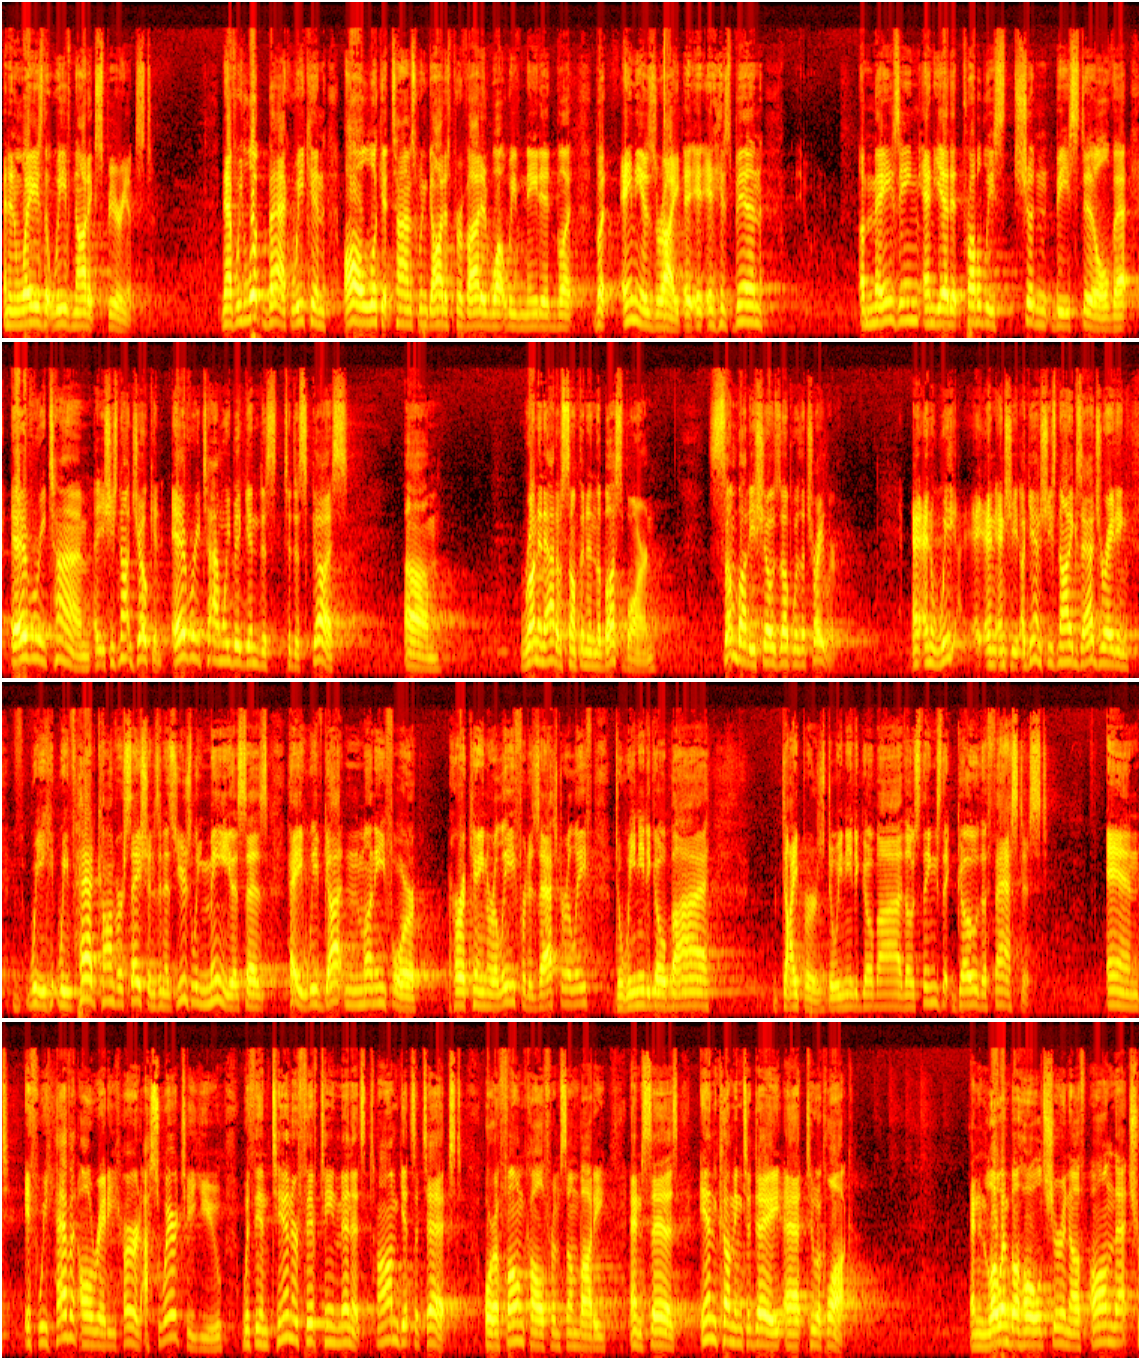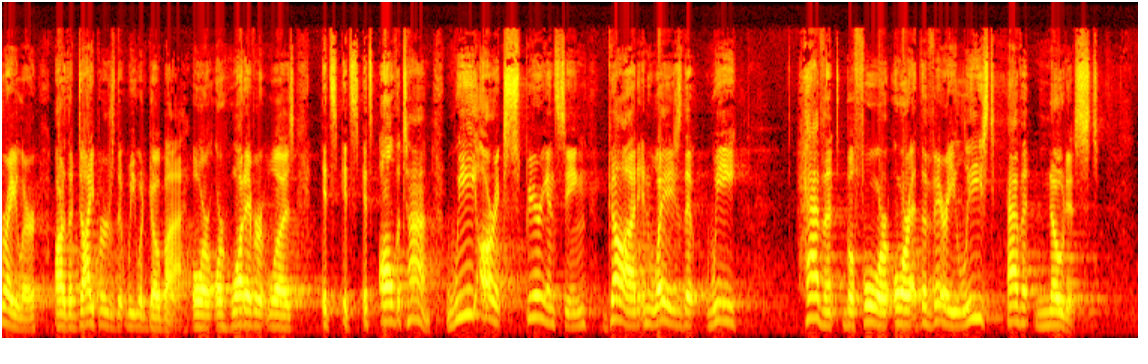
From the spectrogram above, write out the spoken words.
and in ways that we've not experienced. Now, if we look back, we can all look at times when God has provided what we've needed, but, but Amy is right. It, it has been amazing, and yet it probably shouldn't be still, that every time, uh, she's not joking, every time we begin to, to discuss um, running out of something in the bus barn, somebody shows up with a trailer. And, and we, and, and she, again, she's not exaggerating. We, we've had conversations, and it's usually me that says, hey, we've gotten money for hurricane relief or disaster relief. Do we need to go buy diapers? Do we need to go buy those things that go the fastest? And if we haven't already heard, I swear to you, within 10 or 15 minutes, Tom gets a text or a phone call from somebody and says, Incoming today at 2 o'clock. And lo and behold, sure enough, on that trailer are the diapers that we would go buy or, or whatever it was. It's, it's, it's all the time. We are experiencing God in ways that we haven't before, or at the very least, haven't noticed.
